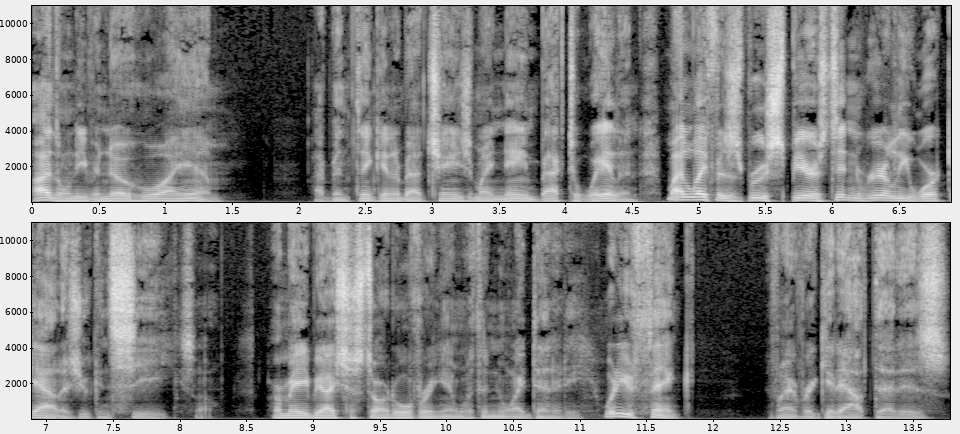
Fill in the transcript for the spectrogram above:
I don't even know who I am. I've been thinking about changing my name back to Wayland. My life as Bruce Spears didn't really work out, as you can see, so. Or maybe I should start over again with a new identity. What do you think? If I ever get out, that is.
